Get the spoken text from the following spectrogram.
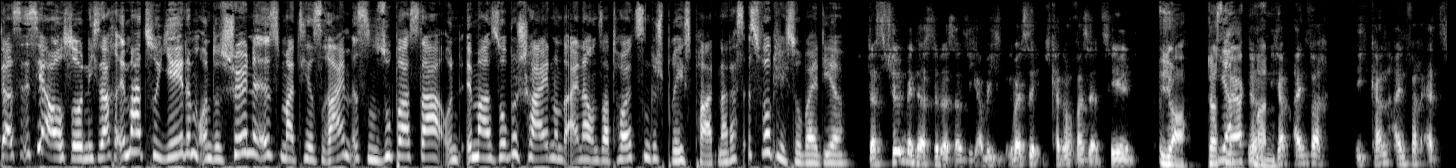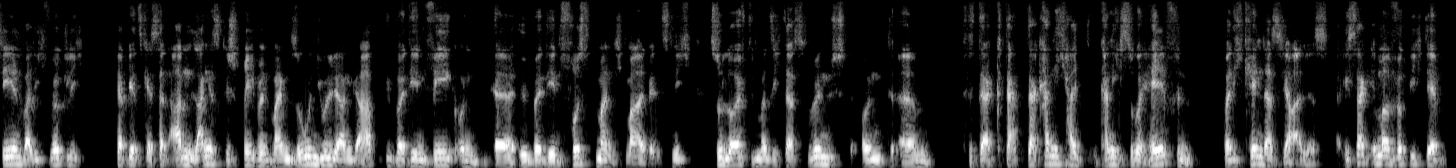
das ist ja auch so. Und ich sage immer zu jedem, und das Schöne ist, Matthias Reim ist ein Superstar und immer so bescheiden und einer unserer tollsten Gesprächspartner. Das ist wirklich so bei dir. Das ist schön, dass du das sagst. Aber ich, weißt du, ich kann auch was erzählen. Ja, das ja. merkt man. Ja, ich habe einfach, ich kann einfach erzählen, weil ich wirklich, ich habe jetzt gestern Abend ein langes Gespräch mit meinem Sohn Julian gehabt über den Weg und äh, über den Frust manchmal, wenn es nicht so läuft, wie man sich das wünscht. Und ähm, da, da, da kann ich halt, kann ich so helfen weil ich kenne das ja alles. Ich sage immer wirklich, der,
